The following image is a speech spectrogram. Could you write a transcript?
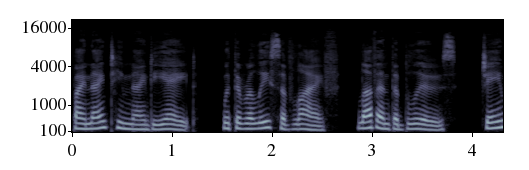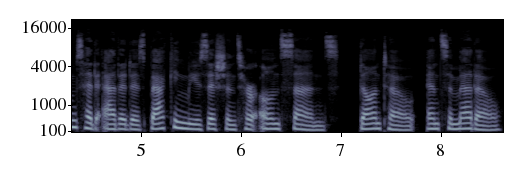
By 1998, with the release of Life, Love and the Blues, James had added as backing musicians her own sons, Donto and Sametto,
